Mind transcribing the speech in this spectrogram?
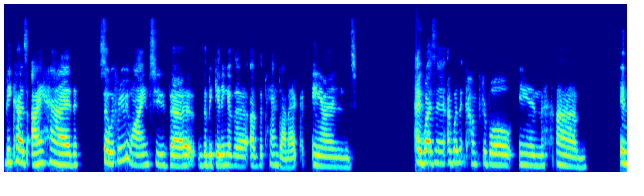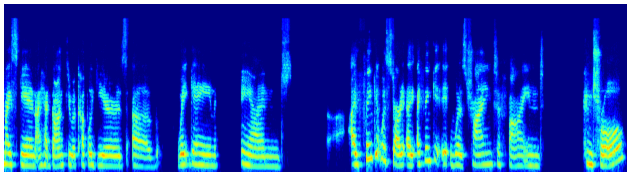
because I had. So, if we rewind to the the beginning of the of the pandemic, and I wasn't I wasn't comfortable in um in my skin. I had gone through a couple years of weight gain and I think it was started. I, I think it, it was trying to find control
